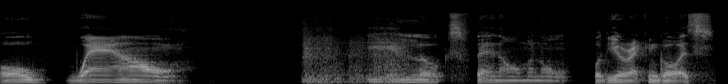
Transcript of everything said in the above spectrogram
Oh, wow. It looks phenomenal. What do you reckon, guys?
